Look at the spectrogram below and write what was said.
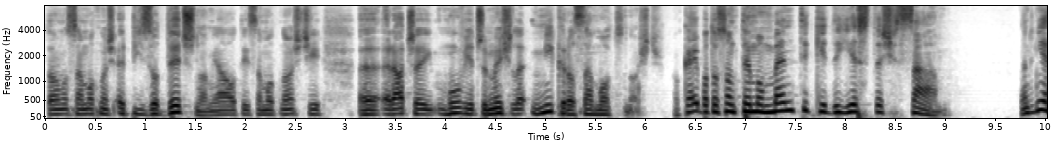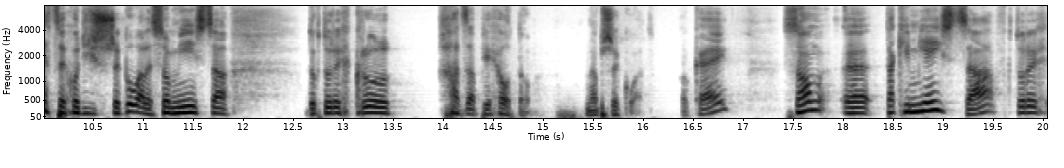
tą samotność epizodyczną. Ja o tej samotności e, raczej mówię, czy myślę mikrosamotność, okay? bo to są te momenty, kiedy jesteś sam. Nie chcę chodzić w szczegóły, ale są miejsca, do których król chadza piechotą, na przykład. Okay? Są e, takie miejsca, w których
